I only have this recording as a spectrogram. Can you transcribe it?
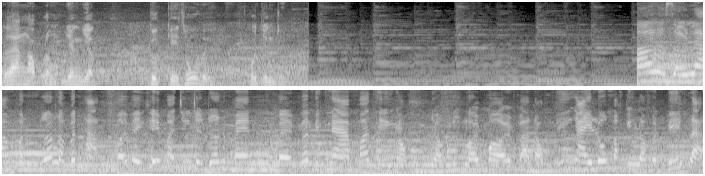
Lan Ngọc là một nhân vật cực kỳ thú vị của chương trình. À, thật sự là mình rất là vinh hạnh bởi vì khi mà chương trình Running Man về với Việt Nam á, thì Ngọc nhận được lời mời và đồng ý ngay luôn. Mặc dù là mình biết là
